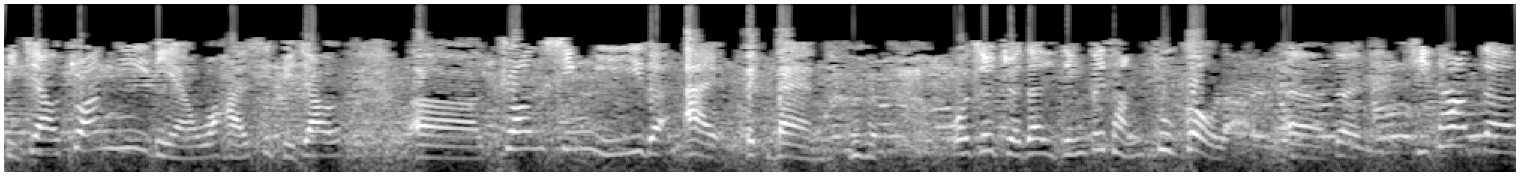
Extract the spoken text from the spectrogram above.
比较专一一点，我还是比较呃专心一意的爱 Big Bang，我就觉得已经非常足够了。呃，对，其他的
